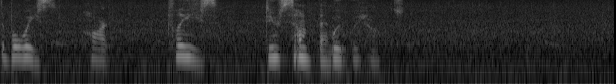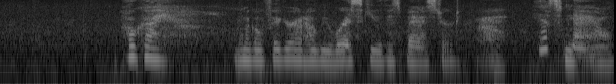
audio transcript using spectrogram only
The boy's heart. Please, do something. We will. Okay. I'm gonna go figure out how we rescue this bastard. Now? Yes, now.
